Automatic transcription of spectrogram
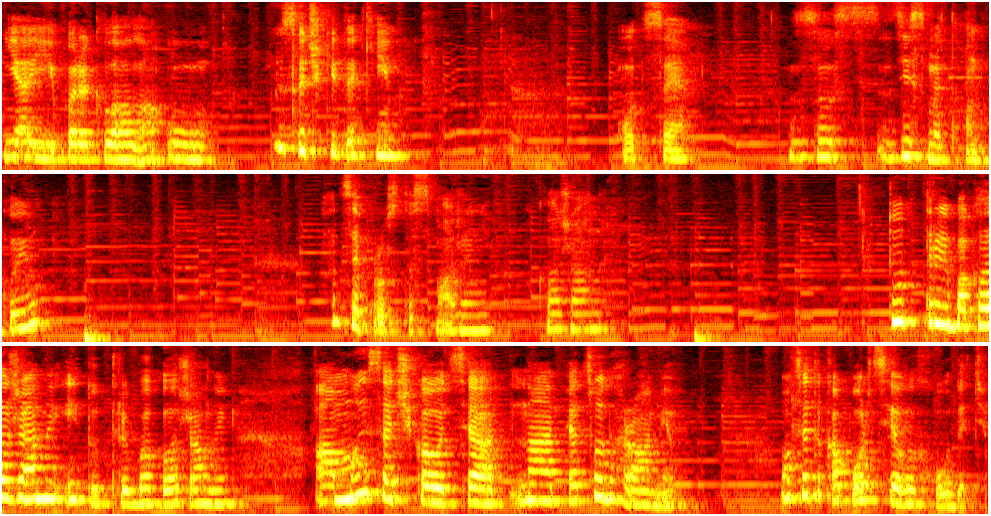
Я її переклала у мисочки такі. Оце з, зі сметанкою. А це просто смажені баклажани. Тут три баклажани і тут три баклажани. А мисочка оця на 500 грамів. Оце така порція виходить.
